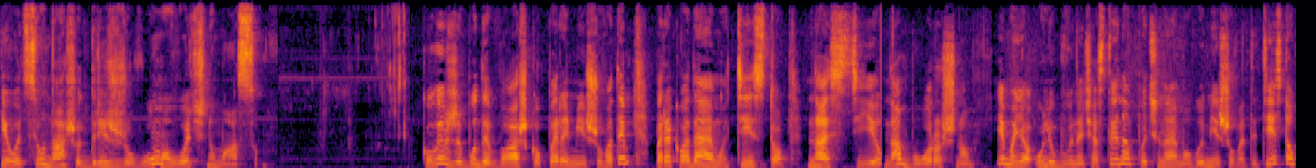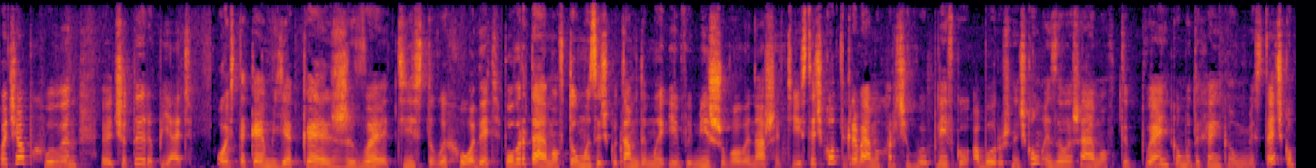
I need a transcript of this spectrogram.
і оцю нашу дріжджову молочну масу. Коли вже буде важко перемішувати, перекладаємо тісто на стіл на борошно. І моя улюблена частина починаємо вимішувати тісто хоча б хвилин 4-5. Ось таке м'яке живе тісто виходить. Повертаємо в ту мисочку, там де ми і вимішували наше тістечко. Закриваємо харчовою плівкою або рушничком і залишаємо в тепленькому тихенькому містечку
